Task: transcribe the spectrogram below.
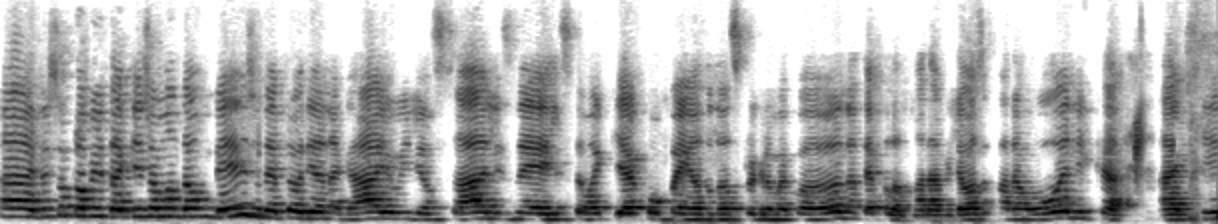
Ah, deixa eu aproveitar aqui e já mandar um beijo né, para a Oriana Gaio, William Salles, né? Eles estão aqui acompanhando o nosso programa com a Ana, até falando maravilhosa, faraônica aqui.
